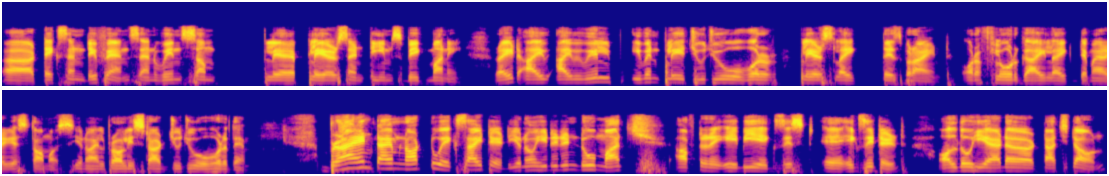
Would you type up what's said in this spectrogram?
uh, Texan defense and wins some play, players and teams big money, right? I, I will even play Juju over players like Dez Bryant or a floor guy like Demaryius Thomas. You know, I'll probably start Juju over them. Bryant, I'm not too excited. You know, he didn't do much after AB exist, uh, exited, although he had a touchdown.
